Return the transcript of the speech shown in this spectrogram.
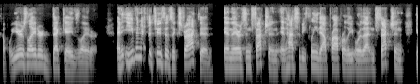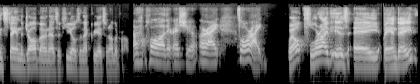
a couple years later, decades later. And even if the tooth is extracted, and there's infection, it has to be cleaned out properly, or that infection can stay in the jawbone as it heals, and that creates another problem. A whole other issue. All right. Fluoride. Well, fluoride is a band aid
